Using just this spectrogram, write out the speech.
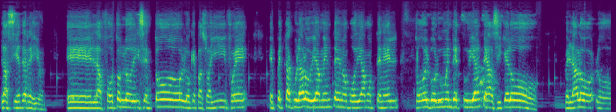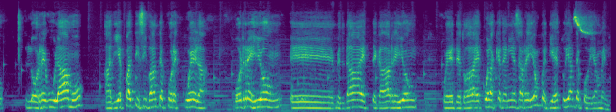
las siete regiones. Eh, las fotos lo dicen todo, lo que pasó allí fue espectacular. Obviamente no podíamos tener todo el volumen de estudiantes, así que lo, ¿verdad? Lo, regulamos a 10 participantes por escuela, por región, eh, ¿verdad? Este, cada región, pues de todas las escuelas que tenía esa región, pues 10 estudiantes podían venir.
